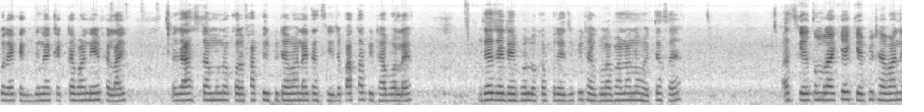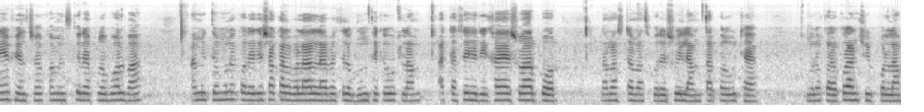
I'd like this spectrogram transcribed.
করে এক একদিন এক একটা বানিয়ে ফেলাই। যে আজকে মনে করে ফাপির পিঠা বানাইতেছি যে পাতা পিঠা বলে। যে যেটাই বলো কাপড়ে যে পিঠাগুলো বানানো হইতেছে। আজকে তোমরা কে কে পিঠা বানিয়ে ফেলছো কমেন্টস করে পুরো বলবা। আমি তো মনে করে যে সকালবেলা আল্লাহ বেছিল ঘুম থেকে উঠলাম, আটটা সেহেরি খায় শোয়ার পর নামাজ টামাজ পরে শুইলাম, তারপর উঠা মনে করো কোরআন শরীফ পড়লাম।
